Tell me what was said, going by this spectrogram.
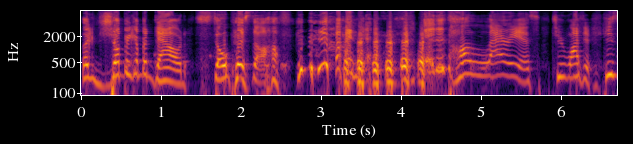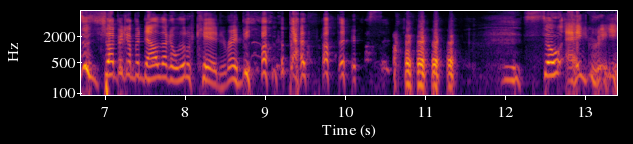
like jumping up and down, so pissed off. it is hilarious to watch it. He's just jumping up and down like a little kid right behind the Bash Brothers. so angry.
